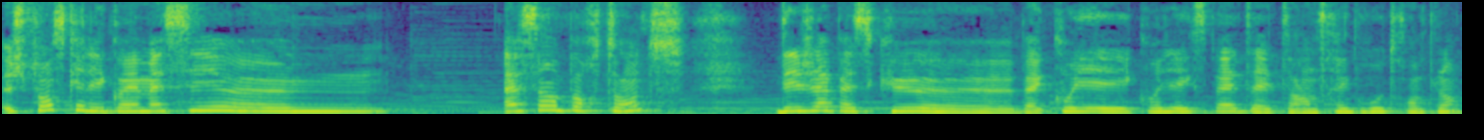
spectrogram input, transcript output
Je pense qu'elle est quand même assez, euh, importante. Déjà parce que euh, bah, Courrier Expat a été un très gros tremplin.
